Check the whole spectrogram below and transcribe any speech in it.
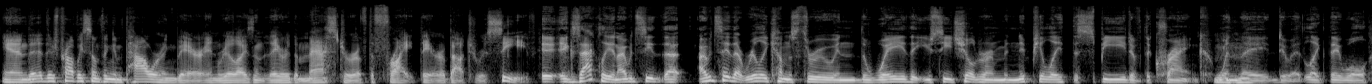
And uh, there's probably something empowering there in realizing that they are the master of the fright they are about to receive. Exactly. And I would see that I would say that really comes through in the way that you see children manipulate the speed of the crank when mm-hmm. they do it. Like they will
